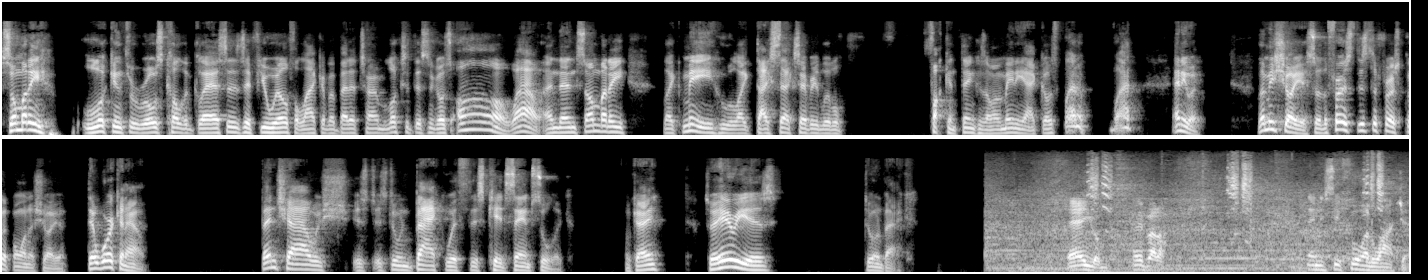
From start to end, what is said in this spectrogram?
somebody looking through rose colored glasses, if you will, for lack of a better term, looks at this and goes, Oh, wow. And then somebody like me who like dissects every little fucking thing because I'm a maniac goes, What? What? Anyway, let me show you. So the first, this is the first clip I want to show you. They're working out. Ben Chow is, is, is doing back with this kid, Sam Sulek. Okay. So here he is doing back. There you go. Hey, brother. Then you see Fouad watching.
